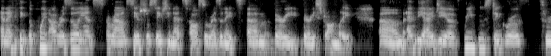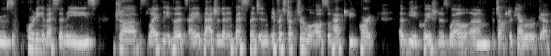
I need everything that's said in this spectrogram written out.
And I think the point on resilience around social safety nets also resonates um, very, very strongly. Um, and the idea of reboosting growth through supporting of SMEs, jobs, livelihoods. I imagine that investment in infrastructure will also have to be part of the equation as well, um, Dr. Kaberuka.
